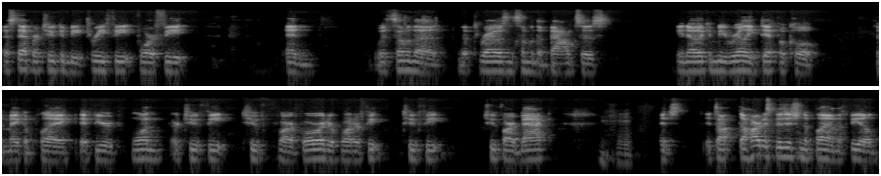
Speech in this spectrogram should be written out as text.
a step or two could be three feet, four feet, and with some of the the throws and some of the bounces, you know, it can be really difficult to make a play if you're one or two feet too far forward or one or feet two feet too far back. Mm-hmm. It's it's the hardest position to play on the field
